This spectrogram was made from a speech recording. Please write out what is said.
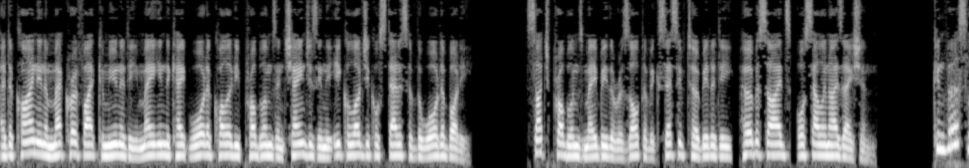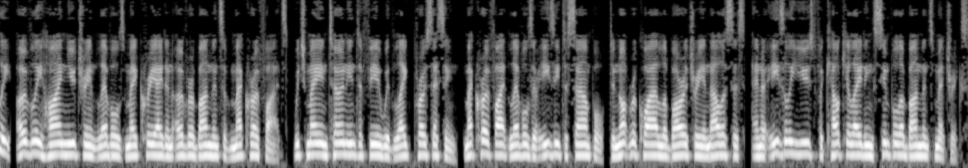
A decline in a macrophyte community may indicate water quality problems and changes in the ecological status of the water body. Such problems may be the result of excessive turbidity, herbicides, or salinization. Conversely, overly high nutrient levels may create an overabundance of macrophytes, which may in turn interfere with lake processing. Macrophyte levels are easy to sample, do not require laboratory analysis, and are easily used for calculating simple abundance metrics.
